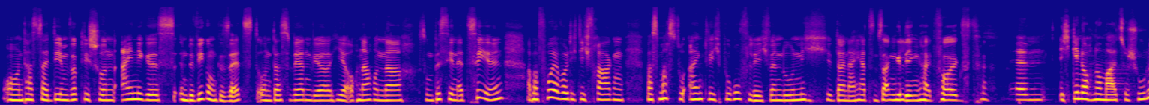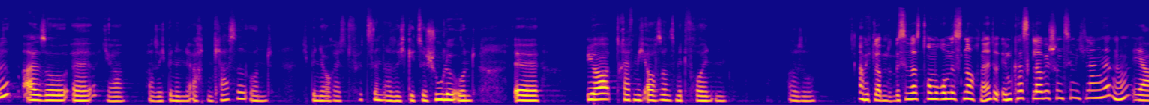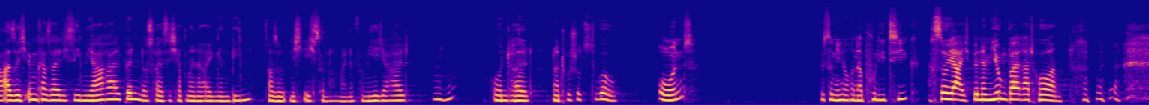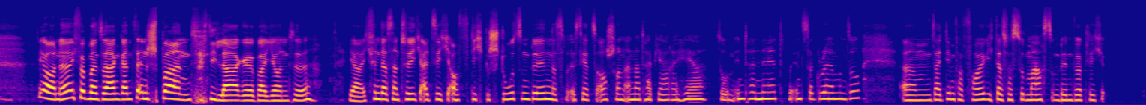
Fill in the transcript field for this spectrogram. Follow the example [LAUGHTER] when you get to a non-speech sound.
und hast seitdem wirklich schon einiges in Bewegung gesetzt. Und das werden wir hier auch nach und nach so ein bisschen erzählen. Aber vorher wollte ich dich fragen, was machst du eigentlich beruflich, wenn du nicht deiner Herzensangelegenheit folgst? Ähm, ich gehe noch normal zur Schule. Also, äh, ja, also ich bin in der achten Klasse und ich bin ja auch erst 14. Also ich gehe zur Schule und äh, ja, treffe mich auch sonst mit Freunden. Also aber ich glaube, ein bisschen was drumherum ist noch, ne? Du imkerst, glaube ich, schon ziemlich lange, ne? Ja, also ich imker seit ich sieben Jahre alt bin. Das heißt, ich habe meine eigenen Bienen. Also nicht ich, sondern meine Familie halt. Mhm. Und halt Naturschutz to go. Und? Bist du nicht noch in der Politik? Ach so, ja, ich bin im Jugendbeirat Horn. [LAUGHS] ja, ne? Ich würde mal sagen, ganz entspannt die Lage bei Jonte. Ja, ich finde das natürlich, als ich auf dich gestoßen bin, das ist jetzt auch schon anderthalb Jahre her, so im Internet, bei Instagram und so. Ähm, seitdem verfolge ich das, was du machst und bin wirklich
